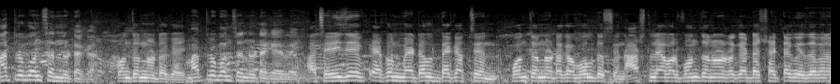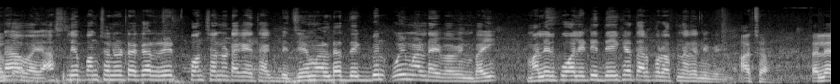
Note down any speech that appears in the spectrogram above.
মাত্র পঞ্চান্ন টাকা। পঞ্চান্ন টাকায়? মাত্র পঞ্চান্ন টাকায় ভাই। আচ্ছা এই যে এখন মেটাল দেখাচ্ছেন পঞ্চান্ন টাকা বলতেছেন আসলে আবার পঞ্চান্ন টাকাটা ষাট টাকা হয়ে যাবে না ভাই আসলে পঞ্চান্ন টাকার রেট পঞ্চান্ন টাকায় থাকবে। যে মালটা দেখবেন ওই মালটাই পাবেন ভাই। মালের কোয়ালিটি দেখে তারপর আপনারা নেবেন। আচ্ছা তাহলে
